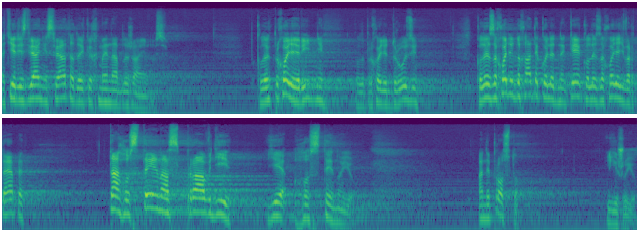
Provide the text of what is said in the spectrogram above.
На ті різдвяні свята, до яких ми наближаємося. Коли приходять рідні, коли приходять друзі, коли заходять до хати колядники, коли заходять вертепи, та гостина справді є гостиною, а не просто їжею.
